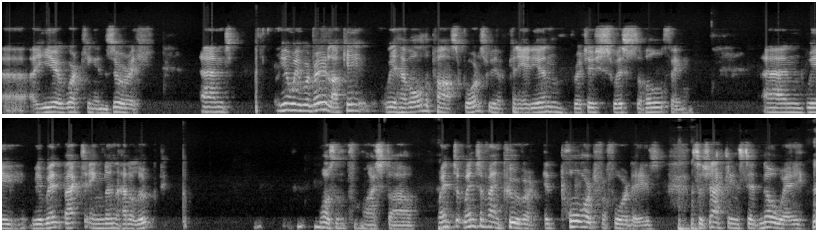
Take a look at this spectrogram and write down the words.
uh, a year working in Zurich. And you know, we were very lucky. We have all the passports. We have Canadian, British, Swiss, the whole thing. And we we went back to England, had a look. Wasn't my style Went to, went to Vancouver. It poured for four days. So Jacqueline said, no way.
